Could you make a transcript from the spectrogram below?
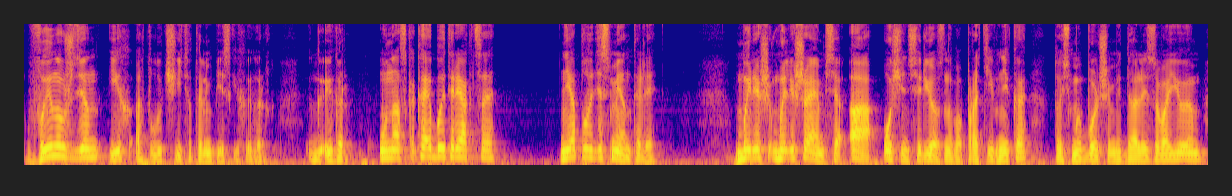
вынужден их отлучить от Олимпийских игр. игр. У нас какая будет реакция? Не аплодисменты ли? Мы, реш, мы лишаемся, а, очень серьезного противника, то есть мы больше медалей завоюем.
